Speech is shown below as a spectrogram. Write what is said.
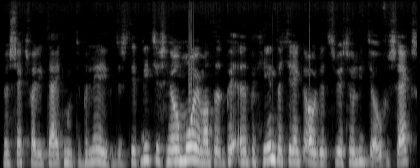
hun seksualiteit moeten beleven. Dus dit liedje is heel mooi, want het, het begint dat je denkt, oh, dit is weer zo'n liedje over seks.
